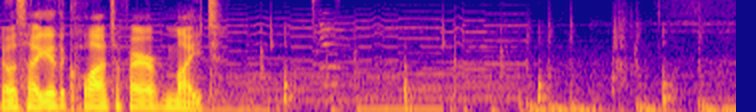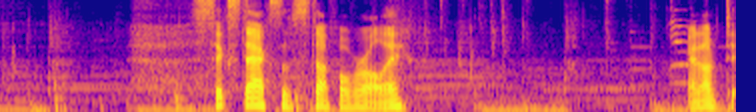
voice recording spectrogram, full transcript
Notice how you get the quantifier of might. Six stacks of stuff overall, eh? And I'm t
